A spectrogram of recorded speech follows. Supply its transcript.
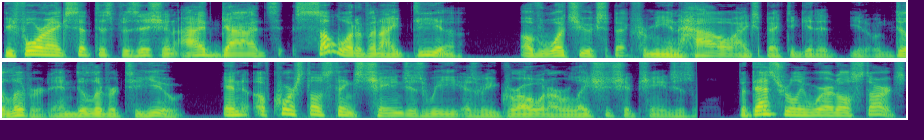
Before I accept this position, I've got somewhat of an idea of what you expect from me and how I expect to get it, you know, delivered and delivered to you. And of course, those things change as we as we grow and our relationship changes. But that's really where it all starts.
